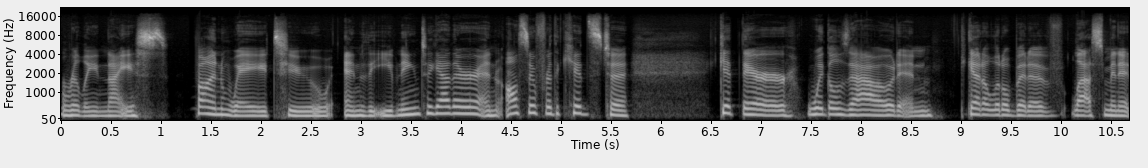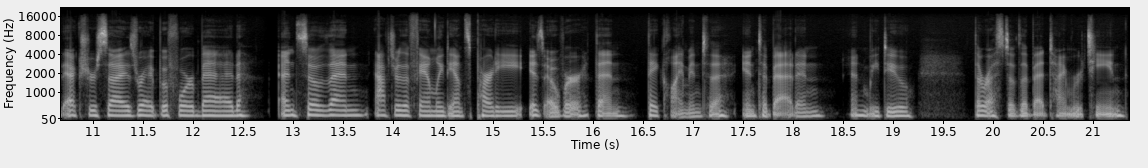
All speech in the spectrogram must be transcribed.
really nice fun way to end the evening together and also for the kids to get their wiggles out and get a little bit of last minute exercise right before bed. And so then after the family dance party is over, then they climb into into bed and and we do the rest of the bedtime routine.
